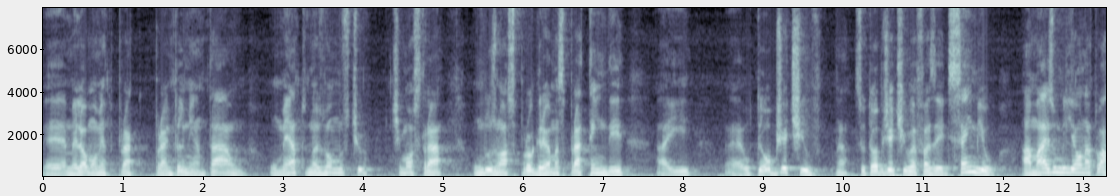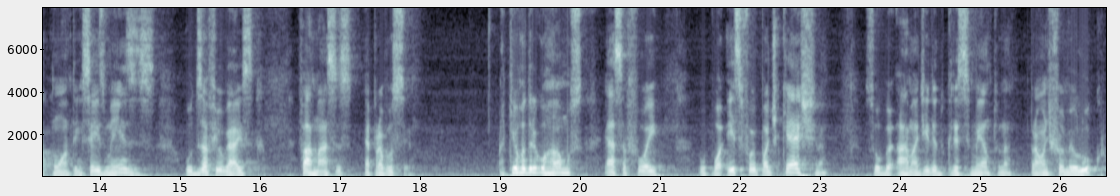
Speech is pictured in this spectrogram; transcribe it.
é, melhor momento para implementar um, um método, nós vamos te, te mostrar um dos nossos programas para atender aí é, o teu objetivo. Né? Se o teu objetivo é fazer de 100 mil a mais um milhão na tua conta em seis meses, o Desafio Gás Farmácias é para você. Aqui o Rodrigo Ramos, essa foi o, esse foi o podcast né, sobre a armadilha do crescimento, né, para onde foi meu lucro,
